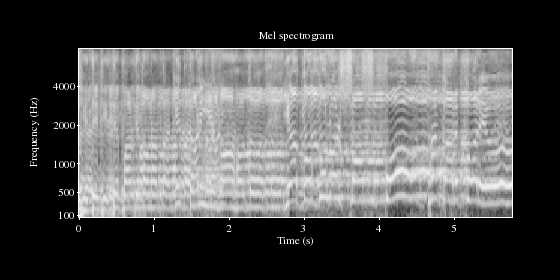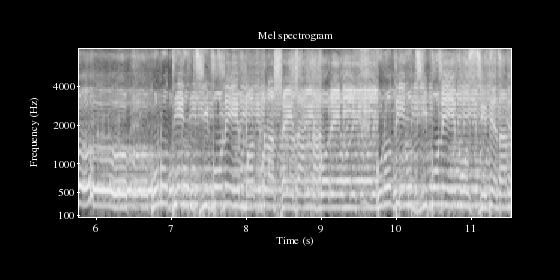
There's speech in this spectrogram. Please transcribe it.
খেতে দিতে পারতো না, তাকে তাড়িয়ে দেওয়া হতো। এতগুলো সম্পদ থাকার পরেও কোনোদিন জীবনে মাদ্রাসায় দান করেনি, কোনোদিন জীবনে মসজিদে দান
